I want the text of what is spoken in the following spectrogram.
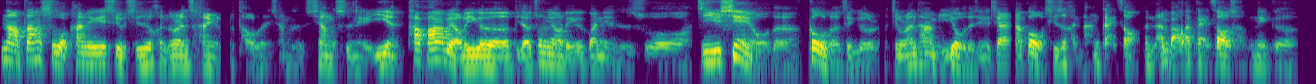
那当时我看这个 issue，其实很多人参与了讨论，像像是那个 Ian，他发表了一个比较重要的一个观点，是说基于现有的 Go 的这个就 runtime 已有的这个架构，其实很难改造，很难把它改造成那个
